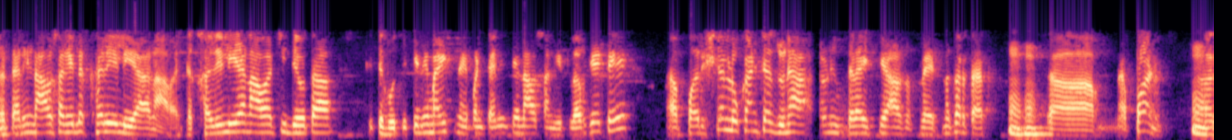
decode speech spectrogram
तर त्यांनी नाव सांगितलं खलिलिया नाव आहे तर खलिलिया नावाची देवता तिथे होती की नाही माहीत नाही पण त्यांनी ते नाव सांगितलं म्हणजे ते पर्शियन लोकांच्या जुन्या आठवणी उतरायचे आज प्रयत्न करतात पण अ, हं.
